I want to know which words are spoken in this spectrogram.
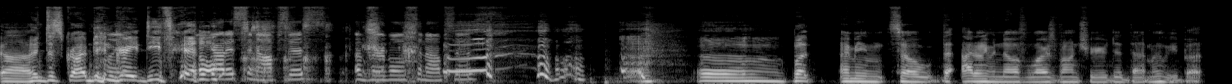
uh, described in great detail." You got a synopsis, a verbal synopsis. Uh, but I mean, so that, I don't even know if Lars von Trier did that movie, but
